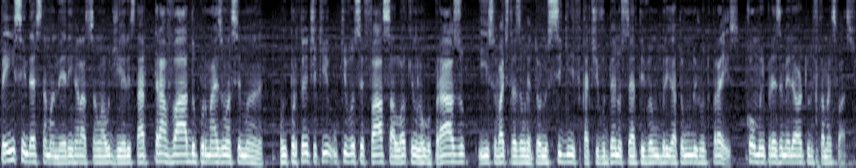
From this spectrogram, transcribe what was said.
pensem desta maneira em relação ao dinheiro estar travado por mais uma semana. O importante é que o que você faça, aloque no longo prazo e isso vai te trazer um retorno significativo, dando certo e vamos brigar todo mundo junto para isso. Com uma empresa melhor, tudo fica mais fácil.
